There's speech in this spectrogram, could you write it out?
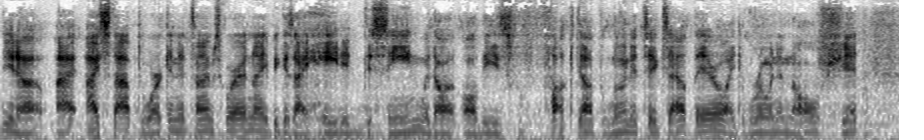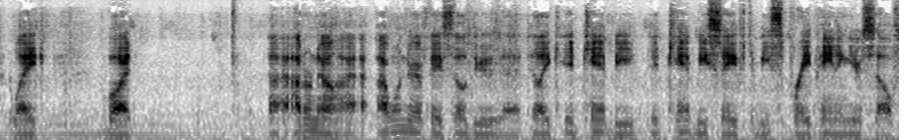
you know, I, I stopped working at Times Square at night because I hated the scene with all, all these fucked up lunatics out there, like ruining the whole shit. Like, but I, I don't know. I, I wonder if they still do that. Like, it can't be it can't be safe to be spray painting yourself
